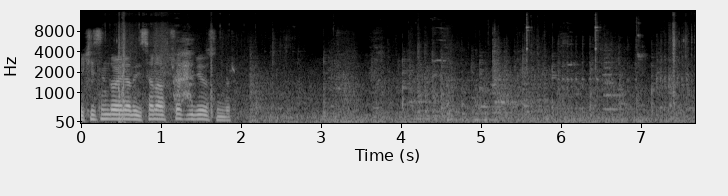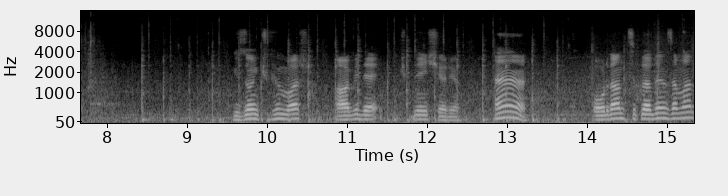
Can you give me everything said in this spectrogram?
İkisini de oynadıysan az çok biliyorsundur. ...110 küpüm var. Abi de küp ne işe yarıyor? Ha. Oradan tıkladığın zaman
